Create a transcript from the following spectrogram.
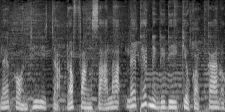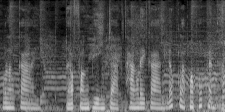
และก่อนที่จะรับฟังสาระและเทคนิคดีๆ เกี่ยวกับการออกกำลังกาย รับฟังเพลงจากทางรายการแล้วกลับมาพบกันค่ะ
